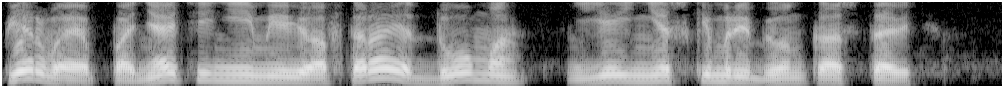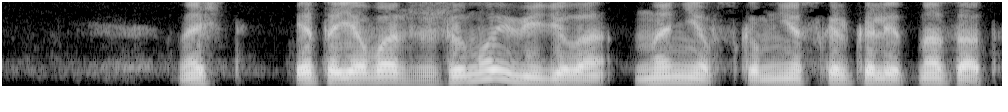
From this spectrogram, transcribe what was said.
Первая понятия не имею, а вторая дома, ей не с кем ребенка оставить. Значит, это я вас с женой видела на Невском несколько лет назад.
